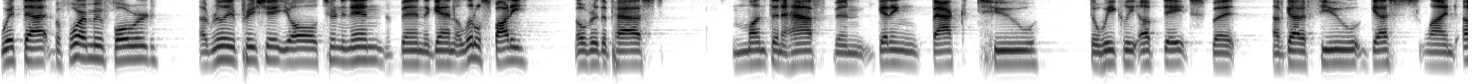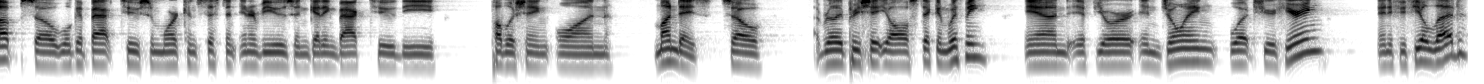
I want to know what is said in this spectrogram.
with that, before I move forward, I really appreciate you all tuning in. I've been again a little spotty over the past month and a half, been getting back to the weekly updates, but I've got a few guests lined up. So we'll get back to some more consistent interviews and getting back to the publishing on Mondays. So I really appreciate you all sticking with me. And if you're enjoying what you're hearing, and if you feel led,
